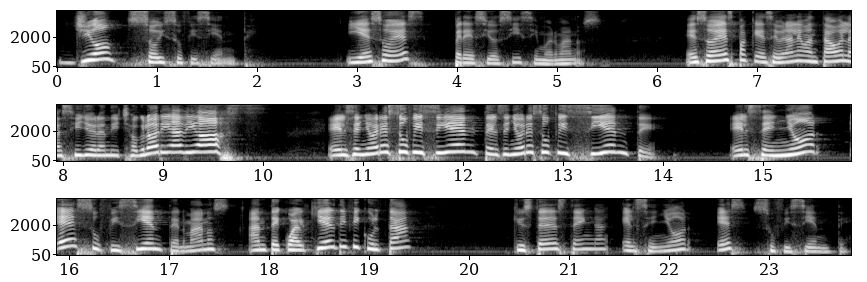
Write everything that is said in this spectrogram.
yo soy suficiente. Y eso es preciosísimo, hermanos. Eso es para que se hubieran levantado de la silla y hubieran dicho, gloria a Dios. El Señor es suficiente, el Señor es suficiente. El Señor es suficiente, hermanos. Ante cualquier dificultad que ustedes tengan, el Señor es suficiente.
